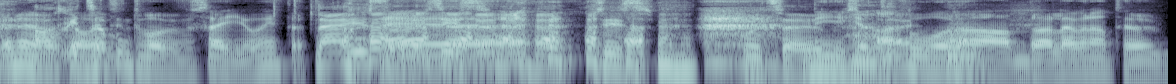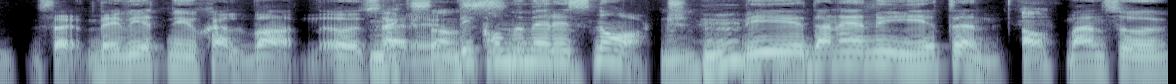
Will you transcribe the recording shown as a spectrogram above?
Jag, jag vet inte vad vi får säga och inte. Nej, just det. Precis. precis. Nyheter Nej. för våra andra leverantörer. Det vet ni ju själva. Här, vi kommer med det snart. Mm. Vi, den här nyheten. Ja. Men så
